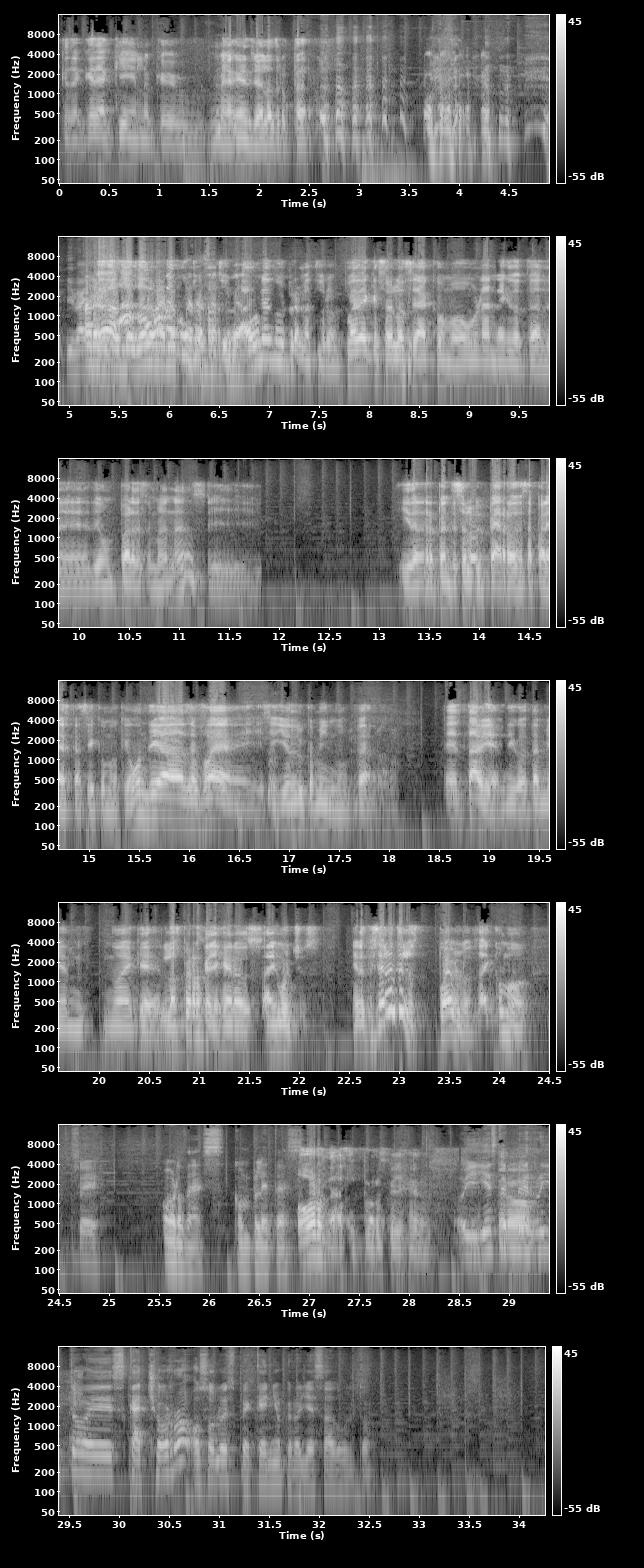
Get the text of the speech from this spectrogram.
que se quede aquí en lo que me agencio al otro perro. y va a aún es muy prematuro, nada. aún es muy prematuro. Puede que solo sea como una anécdota de, de un par de semanas y, y de repente solo el perro desaparezca. Así como que un día se fue y siguió su camino, el perro. Está bien, digo, también no hay que... Los perros callejeros hay muchos. Y especialmente en los pueblos, hay como Sí. Hordas completas. hordas de perros callejeros. Oye, ¿y este Pero- perrito es cachorro o solo es pequeño pero ya es adulto?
